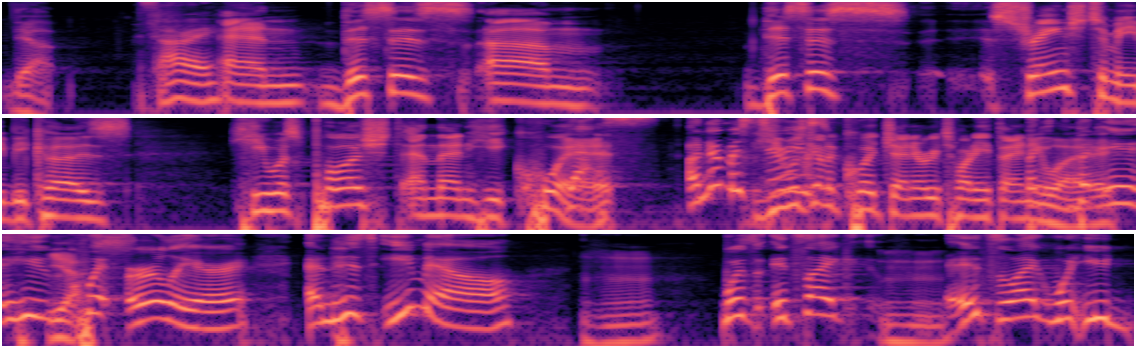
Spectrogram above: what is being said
Yeah. Sorry. and this is um this is strange to me because he was pushed and then he quit yes. Under mysterious. he was going to quit january 20th anyway But he he Yes. quit earlier, and his email Mm-hmm. was. It's like it's like what you.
